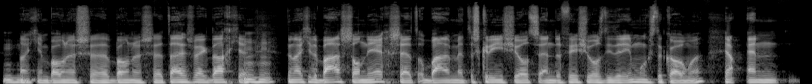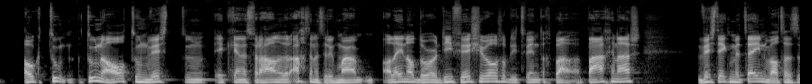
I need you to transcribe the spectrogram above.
Dan had je een bonus, eh, bonus eh, thuiswerkdagje. Toen had je de basis al neergezet op basis met de screenshots en de visuals die erin moesten komen. Ja. En ook toen, toen al, toen wist, toen, ik ken het verhaal erachter natuurlijk, maar alleen al door die visuals op die 20 pa- pagina's, wist ik meteen wat het,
